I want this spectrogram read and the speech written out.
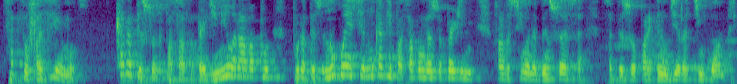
Sabe o que eu fazia, irmãos? Cada pessoa que passava perto de mim orava por, por a pessoa. Não conhecia, nunca vi, passava uma pessoa perto de mim. Falava, Senhor, abençoa essa, essa pessoa para que um dia ela te encontre.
